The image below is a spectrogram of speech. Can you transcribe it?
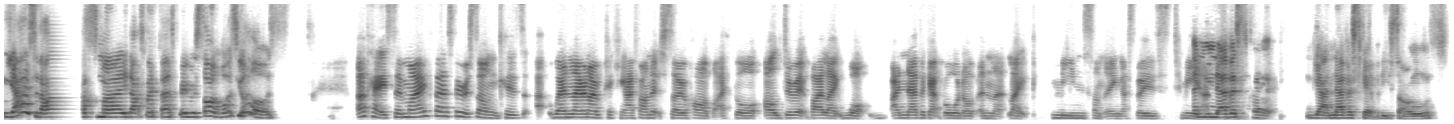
yeah, so that's my that's my first favorite song. What's yours? Okay, so my first favorite song, because uh, when Lara and I were picking, I found it so hard, but I thought I'll do it by like what I never get bored of and that like means something, I suppose, to me. And you never skip yeah, never skip these songs.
